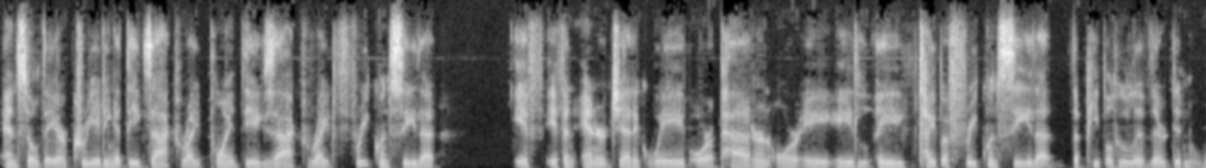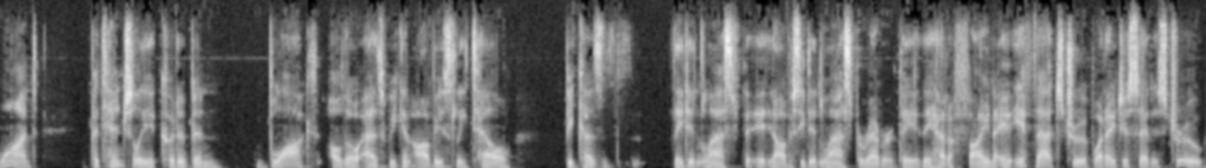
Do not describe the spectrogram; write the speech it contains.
and so they are creating at the exact right point, the exact right frequency that if if an energetic wave or a pattern or a, a, a type of frequency that the people who live there didn't want, potentially it could have been blocked. Although, as we can obviously tell, because they didn't last, it obviously didn't last forever. They they had a finite. If that's true, if what I just said is true,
